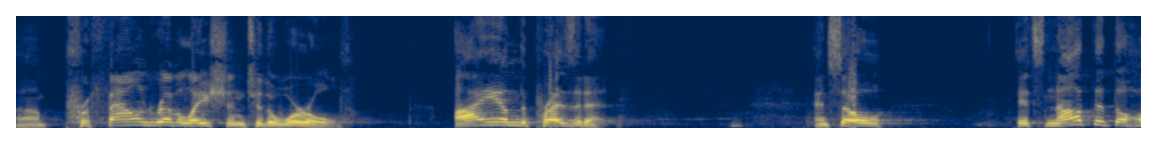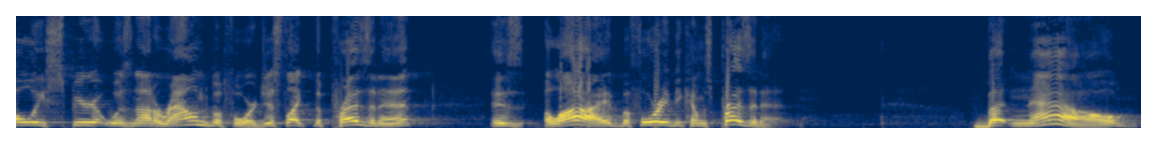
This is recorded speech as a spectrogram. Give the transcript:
um, profound revelation to the world I am the president. And so it's not that the Holy Spirit was not around before, just like the president is alive before he becomes president. But now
